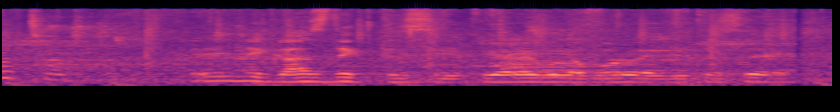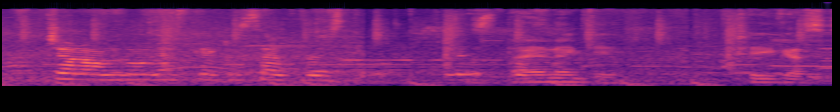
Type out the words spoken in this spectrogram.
করছ? এই যে গাছ দেখতেছি পেয়ারাগুলো বড় হয়ে যেতেছে চলো আমরা গাছকে একটা সারপ্রাইজ দেব। তাই নাকি? ঠিক আছে।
